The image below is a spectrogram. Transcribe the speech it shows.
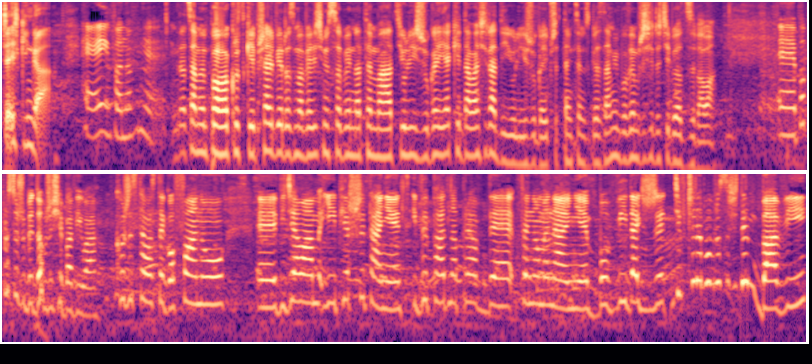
Cześć Kinga! Hej, ponownie. Wracamy po krótkiej przerwie. Rozmawialiśmy sobie na temat Julii Żugaj. Jakie dałaś rady Julii Żugaj przed tańcem z gwiazdami? Bo wiem, że się do ciebie odzywała. E, po prostu, żeby dobrze się bawiła. Korzystała z tego fanu. E, widziałam jej pierwszy taniec i wypadł naprawdę fenomenalnie, bo widać, że dziewczyna po prostu się tym bawi,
